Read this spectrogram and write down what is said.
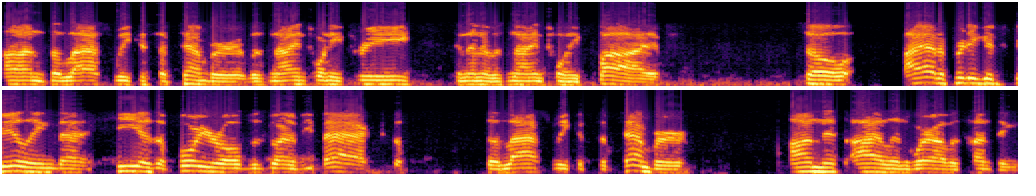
on the last week of September. It was nine twenty three, and then it was nine twenty five. So I had a pretty good feeling that he, as a four year old, was going to be back the the last week of September on this island where I was hunting.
